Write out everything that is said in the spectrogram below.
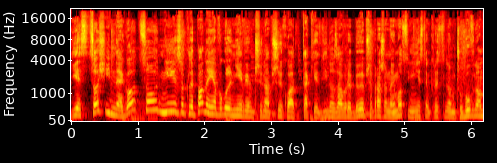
jest coś innego, co nie jest oklepane. Ja w ogóle nie wiem, czy na przykład takie dinozaury były. Przepraszam najmocniej, nie jestem Krystyną Czubówną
